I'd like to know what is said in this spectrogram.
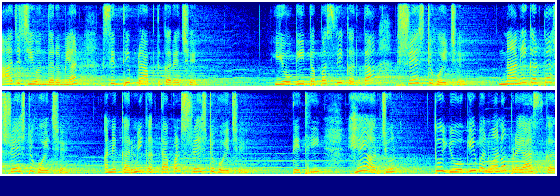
આ જ જીવન દરમિયાન સિદ્ધિ પ્રાપ્ત કરે છે. યોગી તપસ્વી કરતાં શ્રેષ્ઠ હોય છે, જ્ઞાની કરતાં શ્રેષ્ઠ હોય છે અને કર્મી કરતાં પણ શ્રેષ્ઠ હોય છે. તેથી, હે અર્જુન તું યોગી બનવાનો પ્રયાસ કર.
